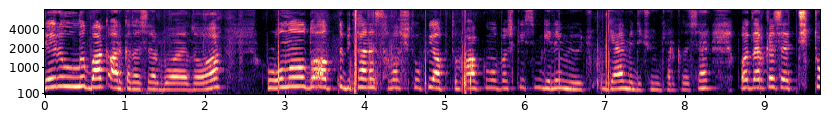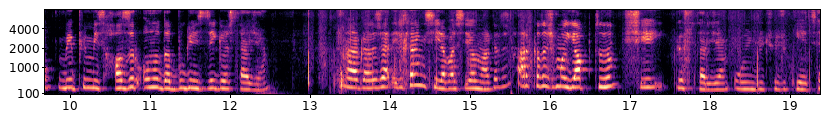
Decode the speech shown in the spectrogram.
Daryl'lı bak arkadaşlar bu arada. Ronaldo adlı bir tane savaş topu yaptım. Aklıma başka isim gelemiyor. Gelmedi çünkü arkadaşlar. Bu arada arkadaşlar TikTok map'imiz hazır. Onu da bugün size göstereceğim. Arkadaşlar ilk hangisiyle başlayalım arkadaşlar. Arkadaşıma yaptığım şey göstereceğim. Oyuncu çocuk YT.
